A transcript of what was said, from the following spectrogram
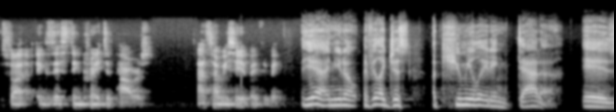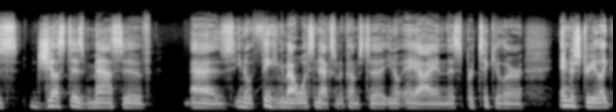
sort of existing creative powers. That's how we see it, basically. Yeah, and you know, I feel like just accumulating data is just as massive as you know thinking about what's next when it comes to you know AI in this particular industry. Like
